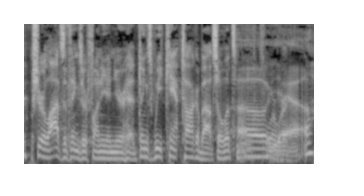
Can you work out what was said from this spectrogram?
I'm sure lots of things are funny in your head, things we can't talk about. So let's move forward. yeah.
